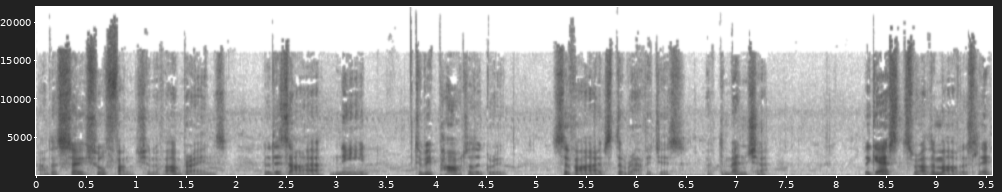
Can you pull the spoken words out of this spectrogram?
how the social function of our brains, the desire, need to be part of the group, survives the ravages of dementia. The guests, rather marvellously,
